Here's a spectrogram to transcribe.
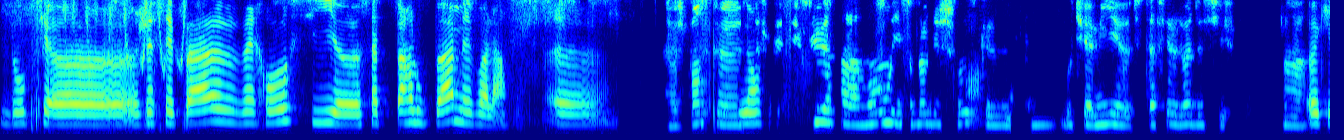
Donc, euh, je sais pas, Véro, si euh, ça te parle ou pas, mais voilà. Euh, Euh, Je pense que non. vu, apparemment, il y a pas mal de choses que, où tu as mis tout à fait le doigt dessus. Voilà. Ok.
